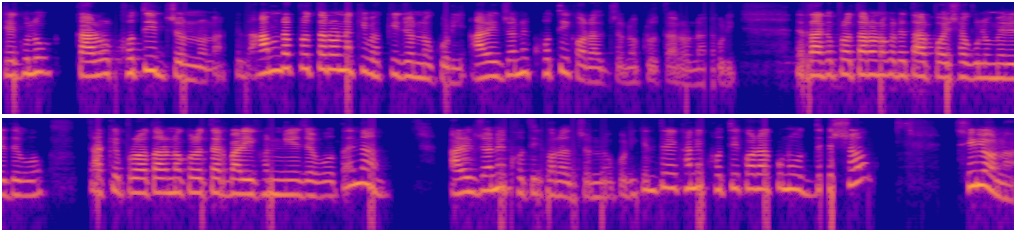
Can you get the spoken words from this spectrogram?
সেগুলো কারোর ক্ষতির জন্য না। কিন্তু আমরা প্রতারণা কি, কি জন্য করি? আরেকজনের ক্ষতি করার জন্য প্রতারণা করি। তাকে প্রতারণা করে তার পয়সাগুলো মেরে দেব। তাকে প্রতারণা করে তার বাড়িঘর নিয়ে যাব, তাই না? আরেকজনের ক্ষতি করার জন্য করি। কিন্তু এখানে ক্ষতি করার কোনো উদ্দেশ্য ছিল না।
